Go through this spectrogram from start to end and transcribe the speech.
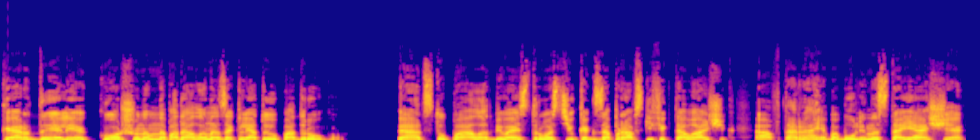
Корделия коршуном нападала на заклятую подругу. Та отступала, отбиваясь тростью, как заправский фехтовальщик, а вторая бабуля, настоящая,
